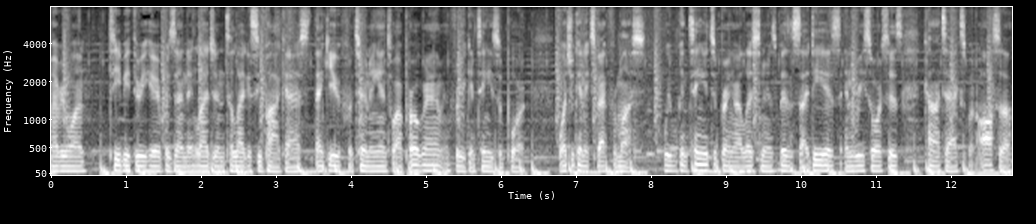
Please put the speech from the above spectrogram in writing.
everyone. TB3 here presenting Legend to Legacy podcast. Thank you for tuning into our program and for your continued support. What you can expect from us. We will continue to bring our listeners business ideas and resources, contacts, but also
